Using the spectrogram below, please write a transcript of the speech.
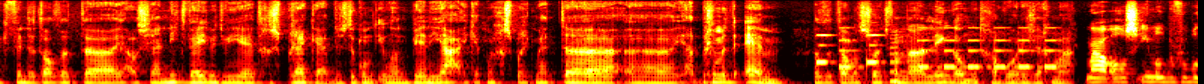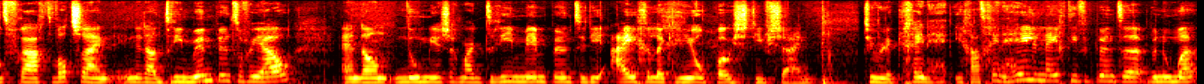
Ik vind het altijd, eh, als jij niet weet met wie je het gesprek hebt. Dus er komt iemand binnen, ja, ik heb een gesprek met, eh, eh, ja, het begint met M. Dat het dan een soort van lingo moet gaan worden, zeg maar. Maar als iemand bijvoorbeeld vraagt, wat zijn inderdaad drie minpunten voor jou? En dan noem je zeg maar drie minpunten die eigenlijk heel positief zijn. Tuurlijk, geen, je gaat geen hele negatieve punten benoemen.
